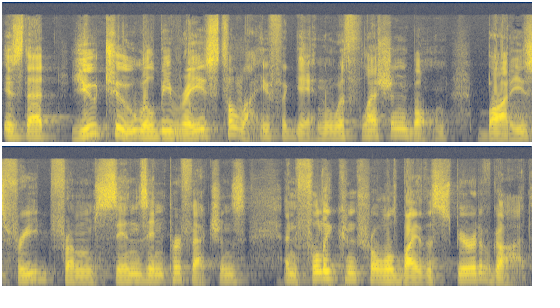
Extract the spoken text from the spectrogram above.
is that you too will be raised to life again with flesh and bone, bodies freed from sin's imperfections, and fully controlled by the Spirit of God.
